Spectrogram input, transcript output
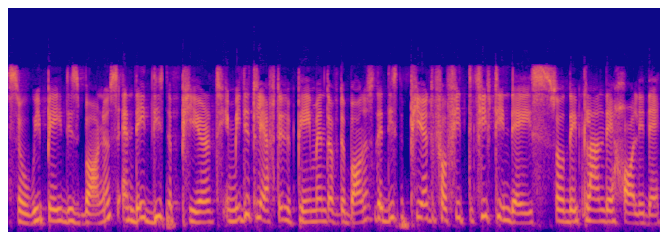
so we paid this bonus, and they disappeared disappeared immediately after the payment of the bonus. They disappeared for 15 days, so they planned their holiday.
